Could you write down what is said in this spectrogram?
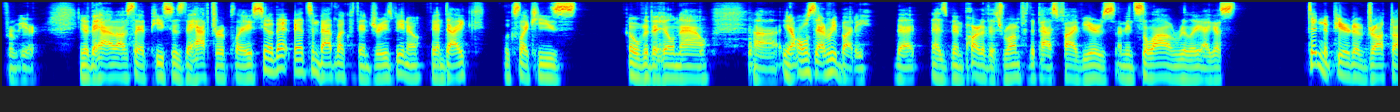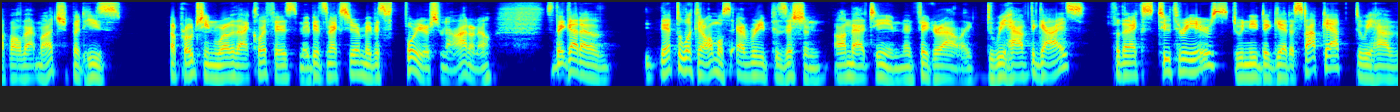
from here? You know, they have obviously have pieces they have to replace. You know, they, had some bad luck with injuries, but you know, Van Dijk looks like he's over the hill now. Uh, you know, almost everybody that has been part of this run for the past five years. I mean, Salah really, I guess, didn't appear to have dropped off all that much, but he's approaching wherever that cliff is. Maybe it's next year, maybe it's four years from now. I don't know. So they got to, they have to look at almost every position on that team and figure out like, do we have the guys for the next two, three years? Do we need to get a stopgap? Do we have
